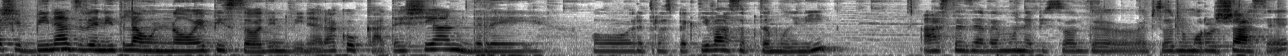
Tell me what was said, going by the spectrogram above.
tuturor și bine ați venit la un nou episod din Vinerea cu Cate și Andrei, o retrospectivă a săptămânii. Astăzi avem un episod, episod numărul 6,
